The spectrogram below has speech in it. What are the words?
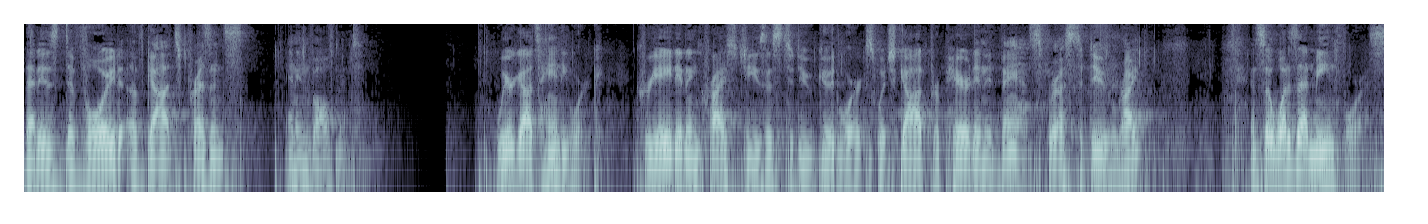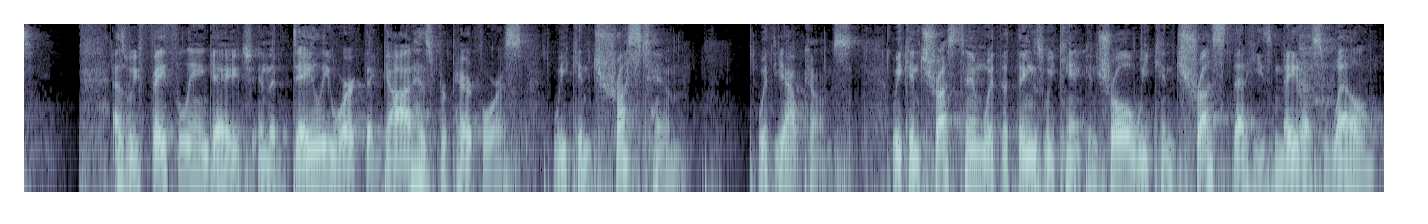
that is devoid of God's presence and involvement. We're God's handiwork, created in Christ Jesus to do good works, which God prepared in advance for us to do, right? And so, what does that mean for us? As we faithfully engage in the daily work that God has prepared for us, we can trust Him with the outcomes. We can trust Him with the things we can't control. We can trust that He's made us well.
